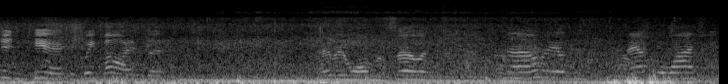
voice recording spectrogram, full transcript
shouldn't care because we bought it, but Maybe want to sell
